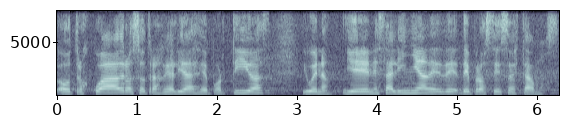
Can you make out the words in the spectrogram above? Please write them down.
otros cuadros, otras realidades deportivas. Y bueno, y en esa línea de proceso estamos.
